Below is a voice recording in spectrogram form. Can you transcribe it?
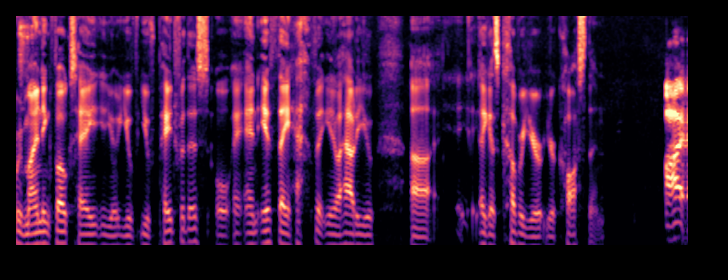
reminding folks, hey, you, you've you've paid for this, or, and if they haven't, you know, how do you, uh, I guess, cover your your costs then? I,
